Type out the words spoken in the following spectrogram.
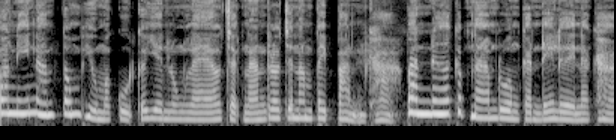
ตอนนี้น้ำต้มผิวมะกรูดก็เย็นลงแล้ว จากนั้นเราจะนำไปปั่นค่ะ ปั่นเนื้อกับน้ำรวมกันได้เลยนะคะ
